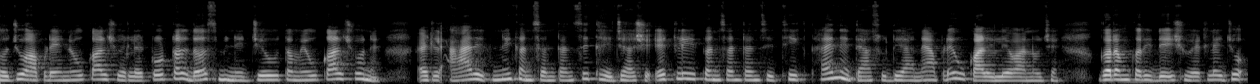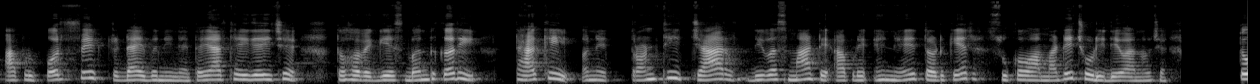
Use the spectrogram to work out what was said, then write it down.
હજુ આપણે એને ઉકાળશું એટલે ટોટલ દસ મિનિટ જેવું તમે ઉકાળશો ને એટલે આ રીતની કન્સલ્ટન્સી થઈ જશે. એટલી કન્સલ્ટન્સી થીક થાય ને ત્યાં સુધી આને આપણે ઉકાળી લેવાનું છે. ગરમ કરી દઈશું એટલે જો આપણું પરફેક્ટ ડાય બનીને તૈયાર થઈ ગઈ છે, તો હવે ગેસ બંધ કરી ઢાંકી અને ત્રણથી ચાર દિવસ માટે આપણે એને તડકે સૂકવવા માટે છોડી દેવાનું છે. તો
